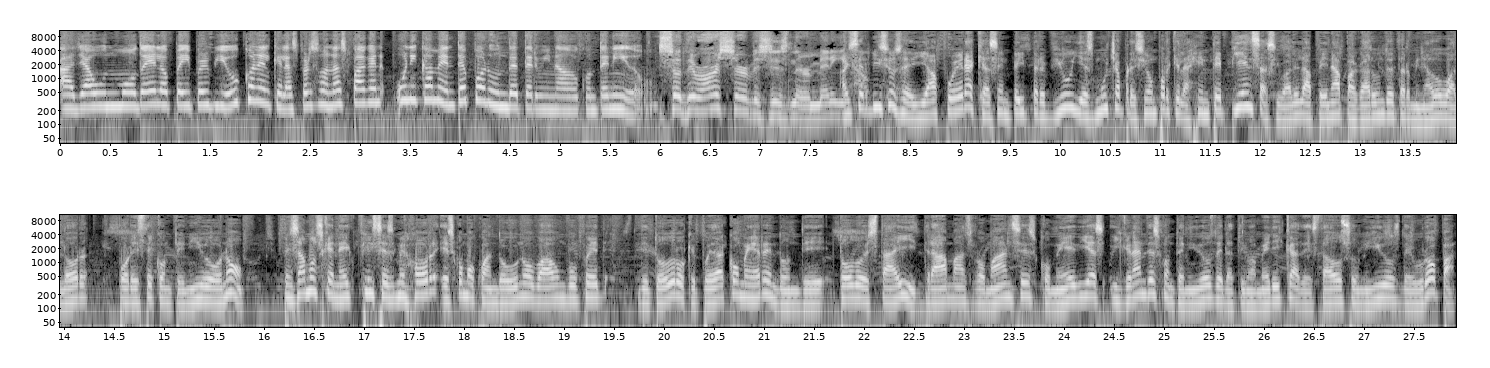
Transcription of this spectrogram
haya un modelo pay-per-view con el que las personas paguen únicamente por un determinado contenido. Hay servicios de allá afuera que hacen pay-per-view y es mucha presión porque la gente piensa si vale la pena pagar un determinado valor por este contenido o no. Pensamos que Netflix es mejor, es como cuando uno va a un buffet de todo lo que pueda comer, en donde todo está ahí, dramas, romances, comedias y grandes contenidos de Latinoamérica, de Estados Unidos, de Europa.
